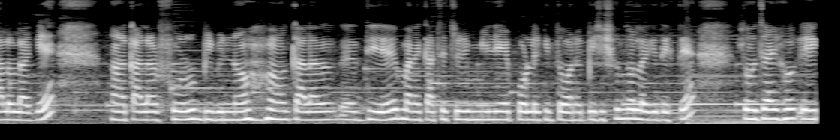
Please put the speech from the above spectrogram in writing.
ভালো লাগে। কালারফুল বিভিন্ন কালার দিয়ে মানে কাঁচের চুড়ি মিলিয়ে পরলে কিন্তু অনেক বেশি সুন্দর লাগে দেখতে। তো যাই হোক, এই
